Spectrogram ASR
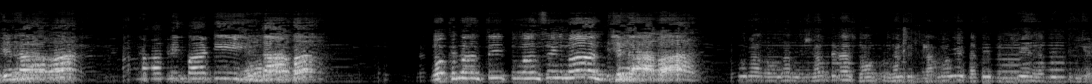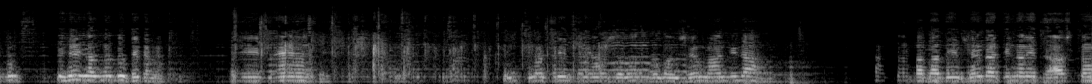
ਜਿੰਦਾਬਾਦ। ਆਮ ਆਦਮੀ ਪਾਰਟੀ ਜਿੰਦਾਬਾਦ। ਮੁੱਖ ਮੰਤਰੀ ਭਗਵੰਤ ਸਿੰਘ ਮਾਨ। ਪੂਰਾ ਰੋਣਾ ਨਸ਼ਾ ਤੇਰਾ 100% ਛਡਾਵਾਂਗੇ, ਸਾਡੀ ਬੱਚੇ ਸਾਡੀ ਧੀਏ ਨੂੰ ਕਿਸੇ ਗੱਲ ਦਾ ਕੋਈ ਫਿਕਰ ਤੇ ਮੈਂ ਮੁੱਖ ਮੰਤਰੀ ਪੰਜਾਬ ਸਰਵਤ ਭਗਵੰਤ ਸਿੰਘ ਮਾਨ ਜੀ ਦਾ, ਧੰਨ ਬਾਬਾ ਦੀਪ ਸਿੰਘ ਦਾ, ਜਿਨ੍ਹਾਂ ਨੇ ਦਾਸ ਤੋਂ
